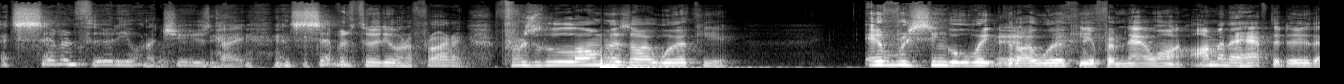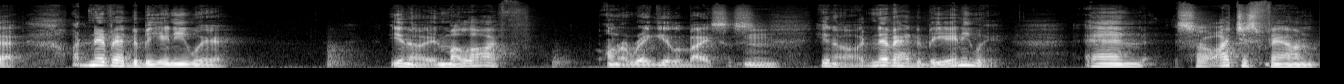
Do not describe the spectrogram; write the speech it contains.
at 7.30 on a Tuesday and 7.30 on a Friday for as long as I work here. Every single week that I work here from now on, I'm going to have to do that. I'd never had to be anywhere, you know, in my life on a regular basis. Mm. You know, I'd never had to be anywhere. And so I just found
